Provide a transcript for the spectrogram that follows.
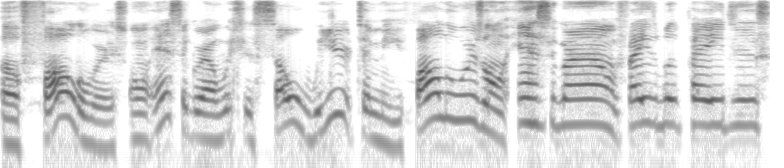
of followers on Instagram, which is so weird to me. Followers on Instagram, Facebook pages,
